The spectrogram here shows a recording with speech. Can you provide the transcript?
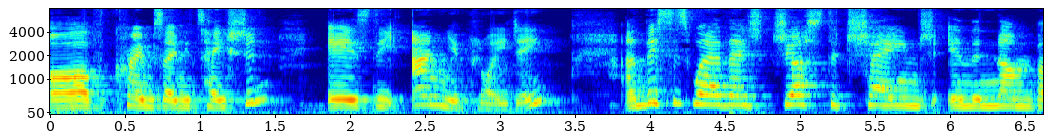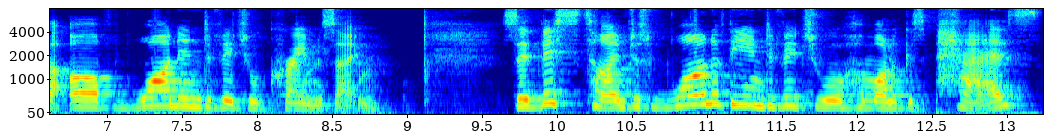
of chromosome mutation is the aneuploidy. And this is where there's just a change in the number of one individual chromosome. So this time, just one of the individual homologous pairs,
